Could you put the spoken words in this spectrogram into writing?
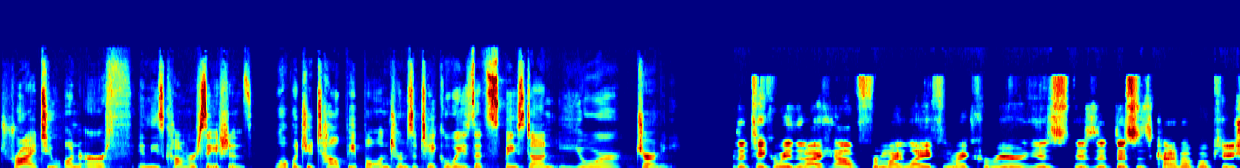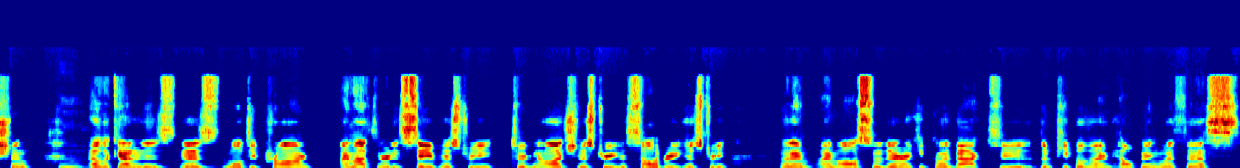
try to unearth in these conversations, what would you tell people in terms of takeaways that's based on your journey? The takeaway that I have from my life and my career is is that this is kind of a vocation. Hmm. I look at it as as multi-pronged. I'm out there to save history, to acknowledge history, to celebrate history, but I'm I'm also there. I keep going back to the people that I'm helping with this.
